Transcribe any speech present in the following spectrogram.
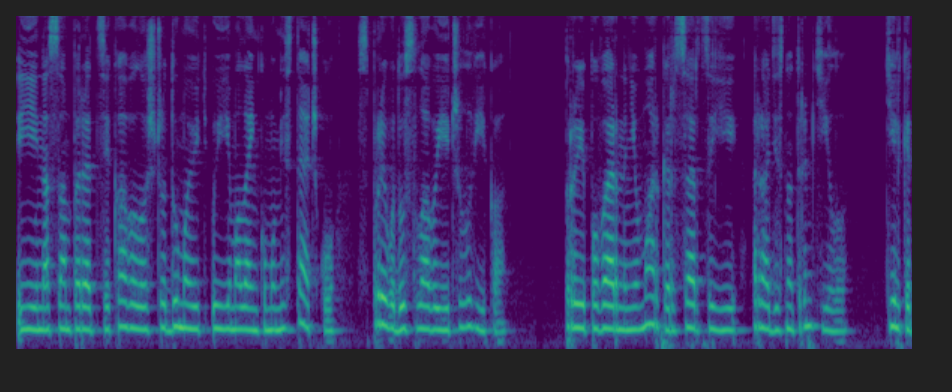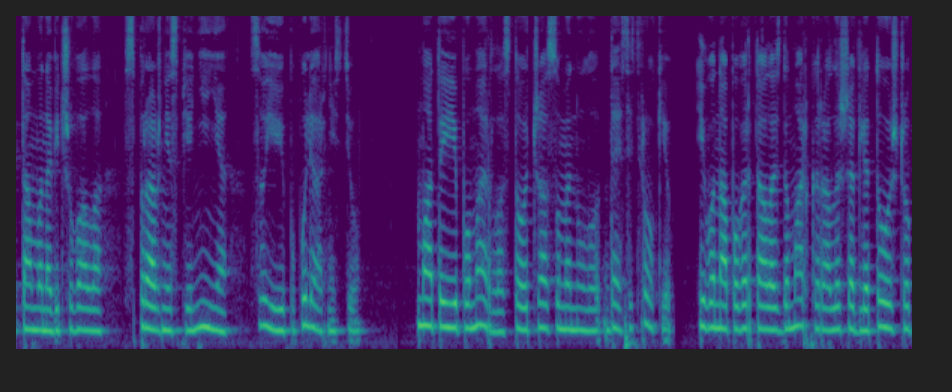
Їй насамперед цікавило, що думають у її маленькому містечку з приводу слави її чоловіка. При поверненні в маркер серце її радісно тремтіло, тільки там вона відчувала справжнє сп'яніння своєю популярністю. Мати її померла з того часу минуло 10 років, і вона поверталась до маркера лише для того, щоб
